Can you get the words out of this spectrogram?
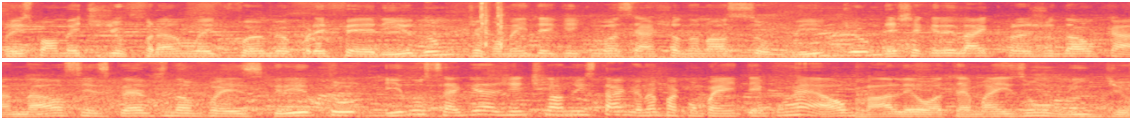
principalmente de frango aí, que foi o meu preferido. Já comentei aqui o que você achou do nosso vídeo. Deixa aquele like pra ajudar o canal, se inscreve se não for inscrito e nos segue a gente lá no Instagram pra acompanhar em tempo real. Valeu, até mais um vídeo.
